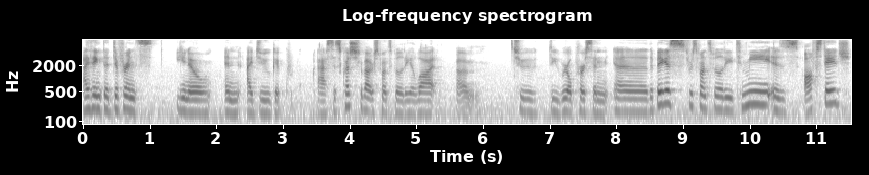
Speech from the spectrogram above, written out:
I think the difference, you know, and I do get asked this question about responsibility a lot um, to the real person. Uh, the biggest responsibility to me is offstage,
